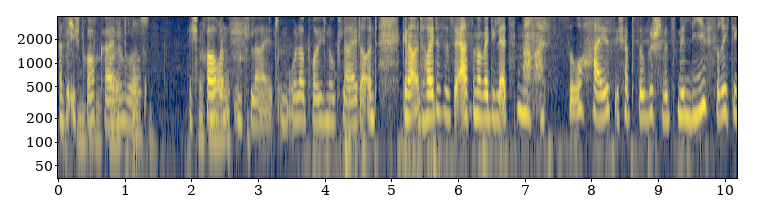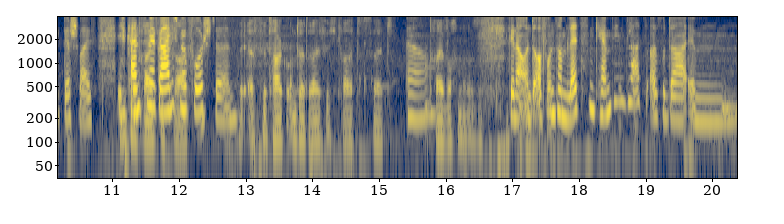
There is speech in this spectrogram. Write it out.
Also ich brauche keine Hose. Draußen. Ich brauche ein, Kleid. Im Urlaub brauche ich nur Kleider. Und genau, und heute ist das erste Mal, weil die letzten Mal war das so heiß. Ich habe so geschwitzt. Mir lief so richtig der Schweiß. Ich kann es mir gar nicht Grad. mehr vorstellen. Der erste Tag unter 30 Grad seit ja. drei Wochen oder so. Genau, und auf unserem letzten Campingplatz, also da im,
